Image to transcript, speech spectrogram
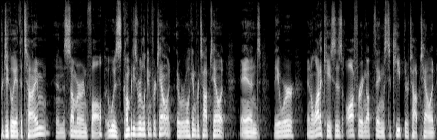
particularly at the time in the summer and fall, it was companies were looking for talent. They were looking for top talent. And they were, in a lot of cases, offering up things to keep their top talent,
